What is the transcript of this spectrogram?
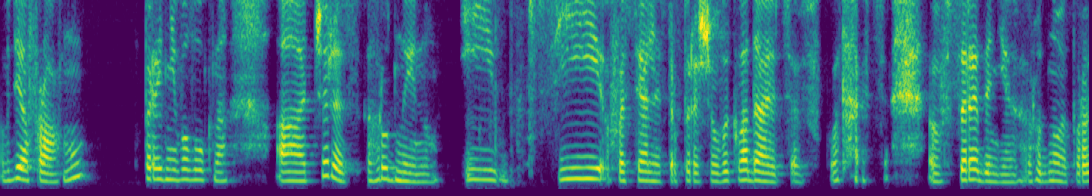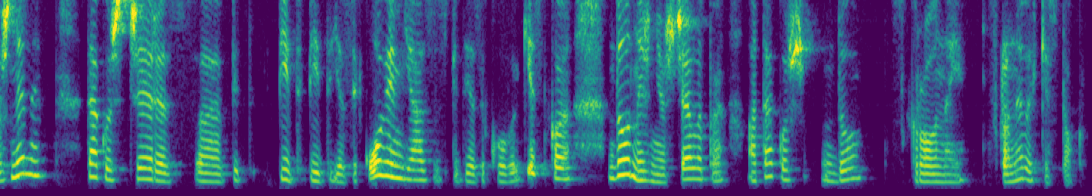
в діафрагму, передні волокна, через груднину. І всі фасіальні структури, що викладаються, вкладаються всередині грудної порожнини, також через е, під, під, під'язикові м'язи з під'язиковою кісткою до нижньої щелепи, а також до скроней, скроневих кісток.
